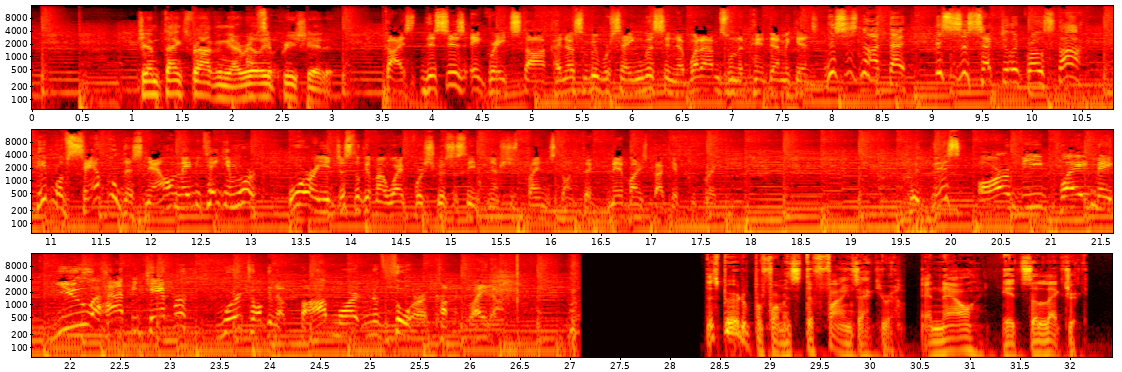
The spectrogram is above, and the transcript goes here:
Jim, thanks for having me. I really Absolutely. appreciate it. Guys, this is a great stock. I know some people were saying, listen, what happens when the pandemic ends? This is not that. This is a secular growth stock. People have sampled this now and maybe taken more. Or you just look at my wife before she goes to sleep. Now she's playing this darn thing. Mad Money's back after the break. Could this RV play make you a happy camper? We're talking to Bob Martin of Thor coming right up. The spirit of performance defines Acura, and now it's electric.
